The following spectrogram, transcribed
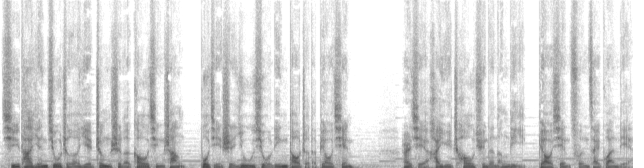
其他研究者也证实了高情商不仅是优秀领导者的标签，而且还与超群的能力表现存在关联。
